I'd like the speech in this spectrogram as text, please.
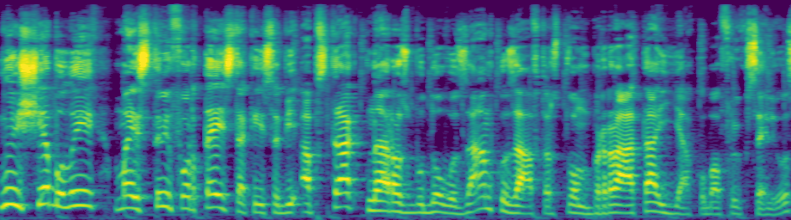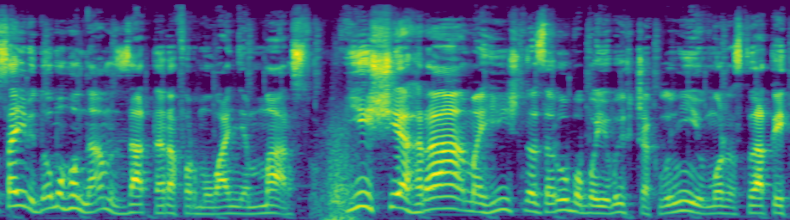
Ну і ще були майстри фортець, такий собі абстракт на розбудову замку за авторством брата Якуба Фрюкселіуса і відомого нам за тераформуванням Марсу. Є ще гра магічна заруба бойових чаклунів, можна сказати,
